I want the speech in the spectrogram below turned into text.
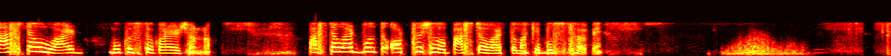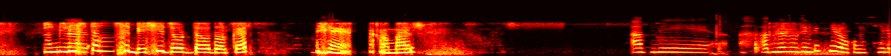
পাঁচটা ওয়ার্ড মুখস্থ করার জন্য। পাঁচটা ওয়ার্ড বলতে অর্থ সহ পাঁচটা ওয়ার্ড তোমাকে বুঝতে হবে। ইংলিশটা হচ্ছে বেশি জোর দেওয়া দরকার। হ্যাঁ আমার আপনি আপনার রুটিনটা কীরকম ছিল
